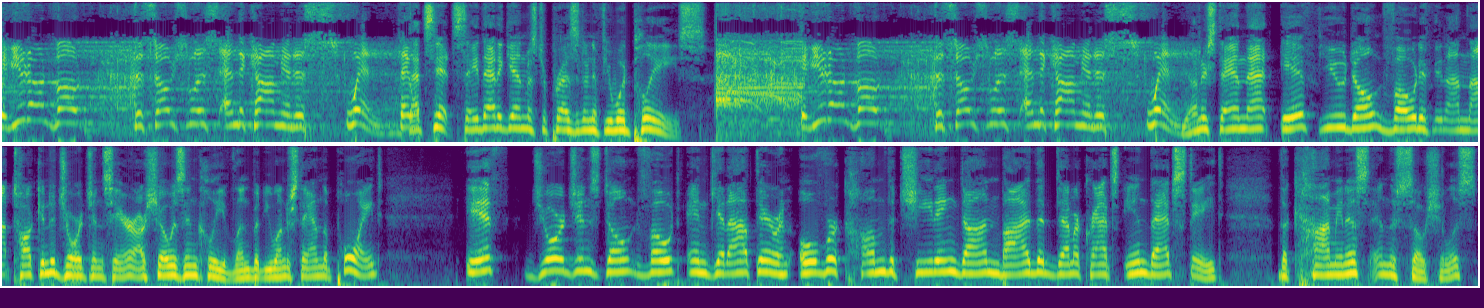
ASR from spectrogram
If you don't vote, the socialists and the communists win. They That's it. Say that again, Mr. President, if you would, please. If you don't vote, the socialists and the communists win. You understand that? If you don't vote, if I'm not talking to Georgians here, our show is in Cleveland, but you understand the point. If Georgians don't vote and get out there and overcome the cheating done by the Democrats in that state, the communists and the socialists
